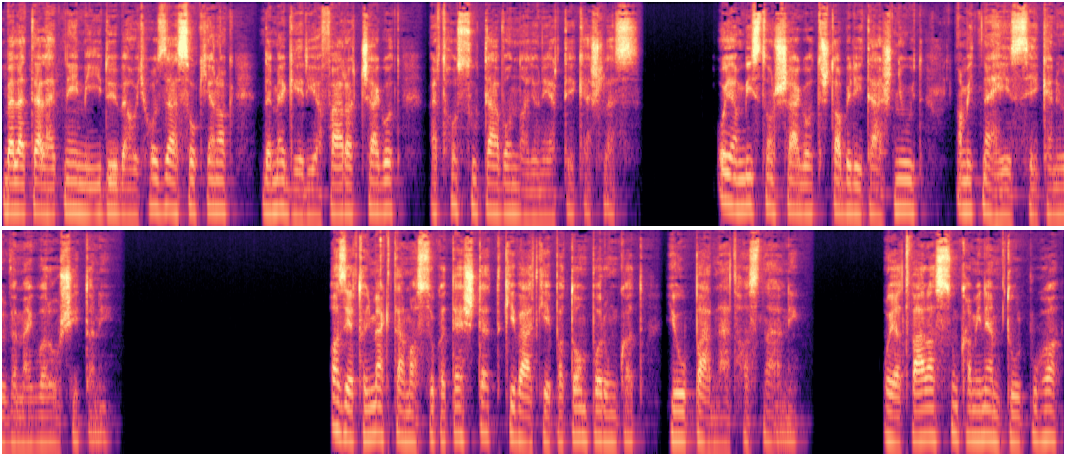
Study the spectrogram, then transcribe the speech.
Beletelhet némi időbe, hogy hozzászokjanak, de megéri a fáradtságot, mert hosszú távon nagyon értékes lesz. Olyan biztonságot, stabilitást nyújt, amit nehéz széken ülve megvalósítani. Azért, hogy megtámasszuk a testet, kép a tomporunkat, jó párnát használni. Olyat válasszunk, ami nem túl puha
